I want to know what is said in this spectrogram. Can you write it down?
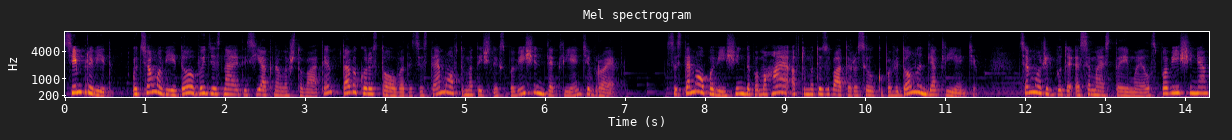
Всім привіт! У цьому відео ви дізнаєтесь, як налаштувати та використовувати систему автоматичних сповіщень для клієнтів ROEP. Система оповіщень допомагає автоматизувати розсилку повідомлень для клієнтів. Це можуть бути SMS та email сповіщення,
